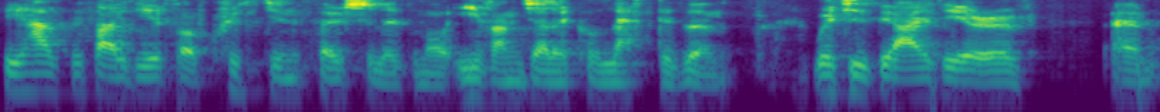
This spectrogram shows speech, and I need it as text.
he has this idea of sort of Christian socialism or evangelical leftism, which is the idea of um,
